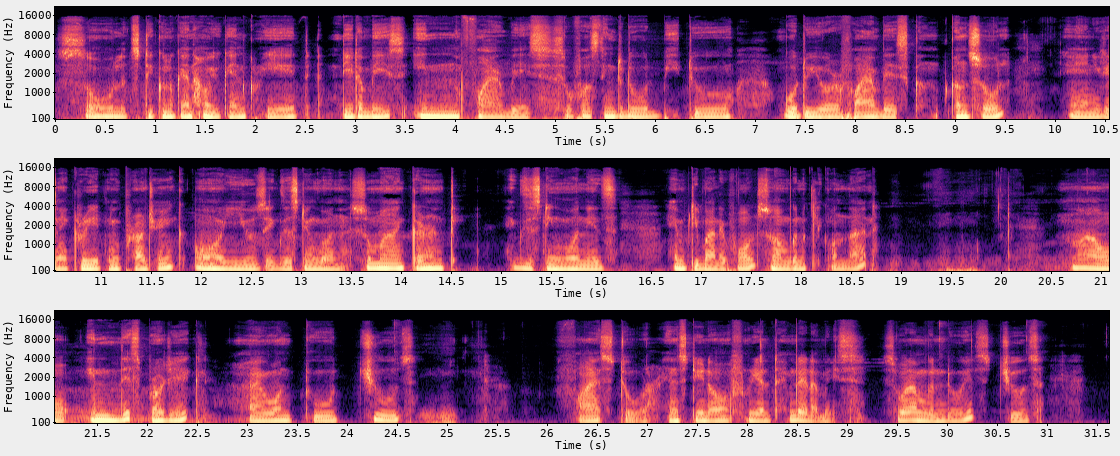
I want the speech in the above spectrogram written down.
so let's take a look at how you can create database in firebase. So first thing to do would be to go to your firebase con console and you can create new project or use existing one. So my current existing one is empty by default so i'm going to click on that. Now in this project i want to choose firestore instead of real-time database so what i'm going to do is choose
